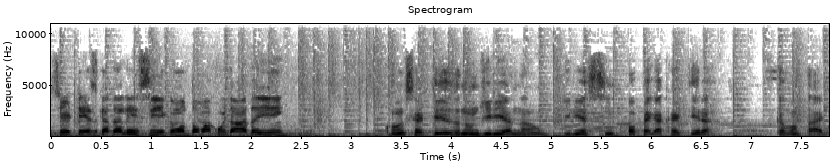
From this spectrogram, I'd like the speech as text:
Certeza que é da lei seca, vamos tomar cuidado aí, hein? Com certeza não diria não. Diria sim, pode pegar a carteira. Fica à vontade.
